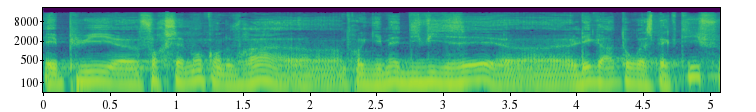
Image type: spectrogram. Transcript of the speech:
Et puis, euh, forcément, qu'on devra, euh, entre guillemets, diviser euh, les gâteaux respectifs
